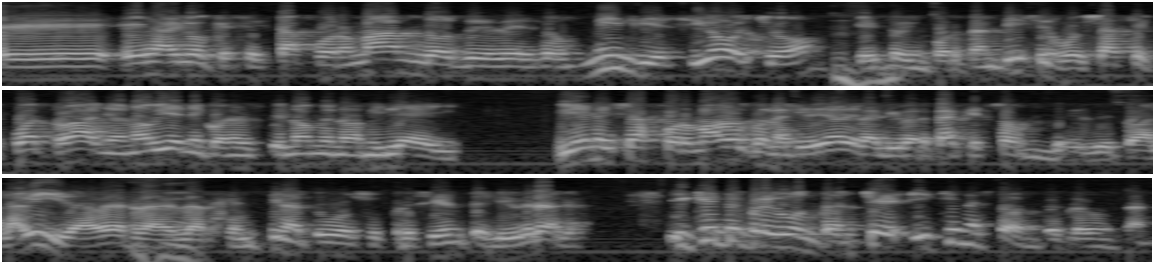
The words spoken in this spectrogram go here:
eh, es algo que se está formando desde 2018, que esto es importantísimo, porque ya hace cuatro años no viene con el fenómeno Milei, viene ya formado con las ideas de la libertad que son de, toda la vida, a ver, la, la Argentina tuvo sus presidentes liberales. ¿Y qué te preguntan? Che, ¿y quiénes son? Te preguntan.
